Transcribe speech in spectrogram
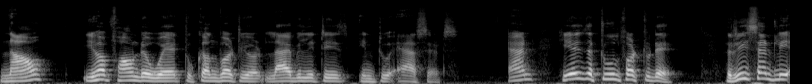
Now you have found a way to convert your liabilities into assets. And here is the tool for today. Recently,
